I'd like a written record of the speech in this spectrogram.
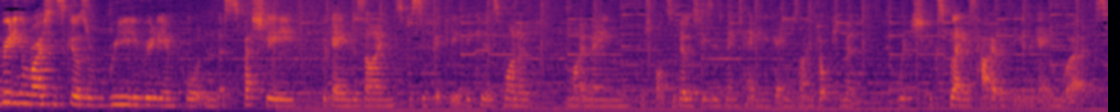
Reading and writing skills are really, really important, especially for game design specifically, because one of my main responsibilities is maintaining a game design document which explains how everything in the game works.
